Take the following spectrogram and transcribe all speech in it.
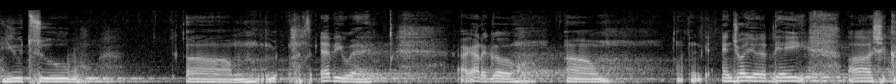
YouTube, um, everywhere. I gotta go. Um, enjoy your day. Uh, Chicago.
